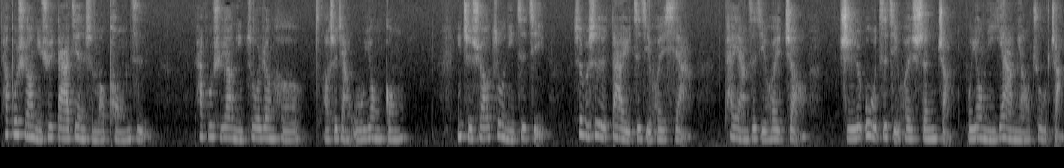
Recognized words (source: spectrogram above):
它不需要你去搭建什么棚子，它不需要你做任何，老实讲无用功。你只需要做你自己。是不是大雨自己会下，太阳自己会照，植物自己会生长，不用你揠苗助长。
